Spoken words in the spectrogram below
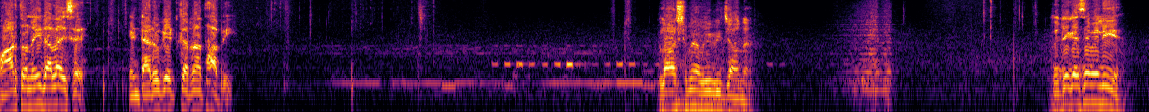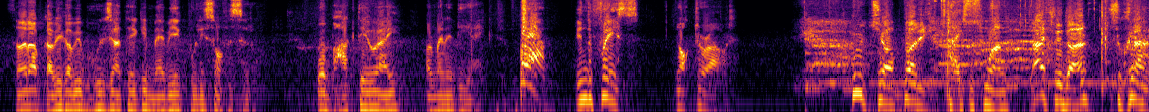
मार तो नहीं डाला इसे। इंटेरोगेट करना था अभी। लाश में अभी भी जान है। तुझे कैसे मिली है सर आप कभी कभी भूल जाते हैं कि मैं भी एक पुलिस ऑफिसर हूँ। वो भागते हुए आई और मैंने दिया एक। In the face doctor out Good job, buddy. Thanks Usman Nicely done. शुक्रान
